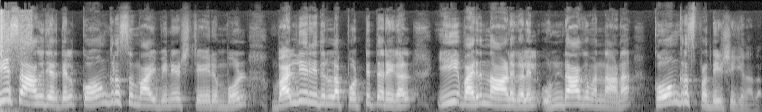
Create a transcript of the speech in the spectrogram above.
ഈ സാഹചര്യത്തിൽ കോൺഗ്രസുമായി വിനേഷ് ചേരുമ്പോൾ വലിയ രീതിയിലുള്ള പൊട്ടിത്തെറികൾ ഈ വരുന്ന ആളുകളിൽ ഉണ്ടാകുമെന്നാണ് കോൺഗ്രസ് പ്രതീക്ഷിക്കുന്നത്.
